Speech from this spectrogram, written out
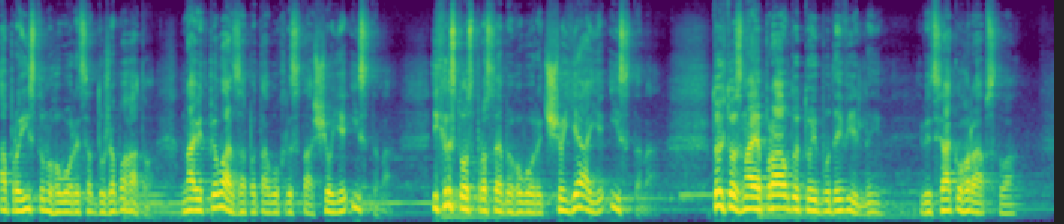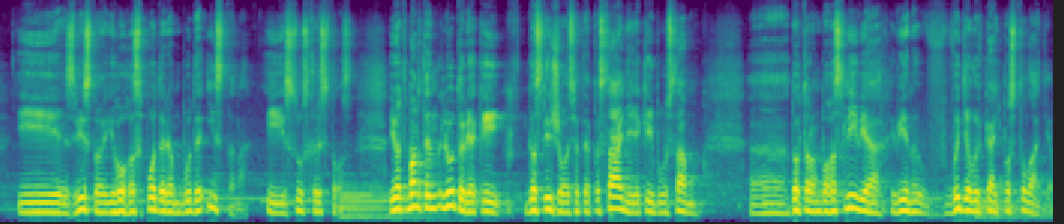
а про істину говориться дуже багато. Навіть Пілат запитав у Христа, що є істина. І Христос про себе говорить, що я є істина. Той, хто знає правду, той буде вільний від всякого рабства. І, звісно, його господарем буде істина і Ісус Христос. І от Мартин Лютер, який досліджував те писання, який був сам е, доктором богослів'я, він виділив п'ять постулатів.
